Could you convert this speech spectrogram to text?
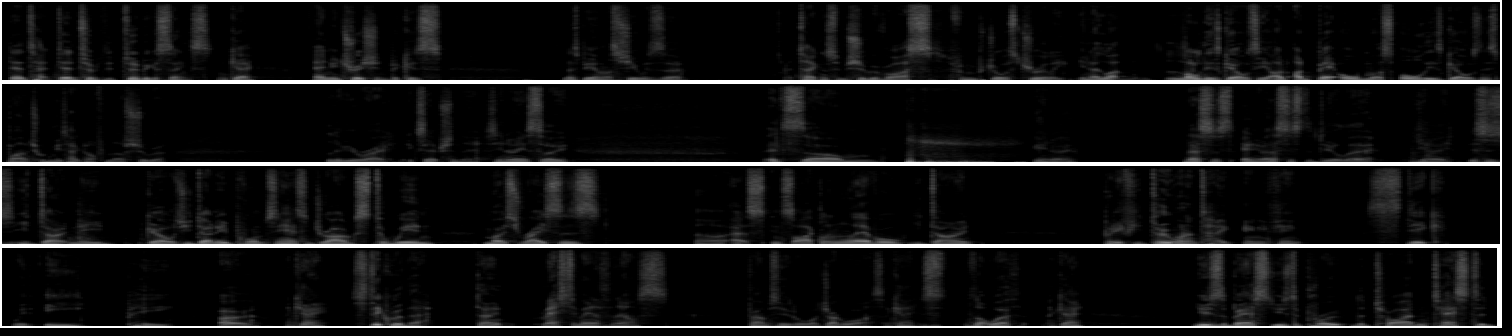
They're, they're two, two biggest things, okay? And nutrition, because let's be honest, she was uh, taking some sugar advice from yours truly. You know, like a lot of these girls here, I'd, I'd, bet almost all these girls in this bunch wouldn't be taking off enough sugar. Olivia Ray, exception there. So, you know, so it's um, you know, that's just anyway. That's just the deal there. You know, this is you don't need girls. You don't need performance enhancing drugs to win most races. Uh, at in cycling level, you don't. But if you do want to take anything, stick with EPO. Okay, stick with that. Don't mess with anything else, pharmaceutical or drug wise. Okay, it's, it's not worth it. Okay, use the best. Use the pro, the tried and tested.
